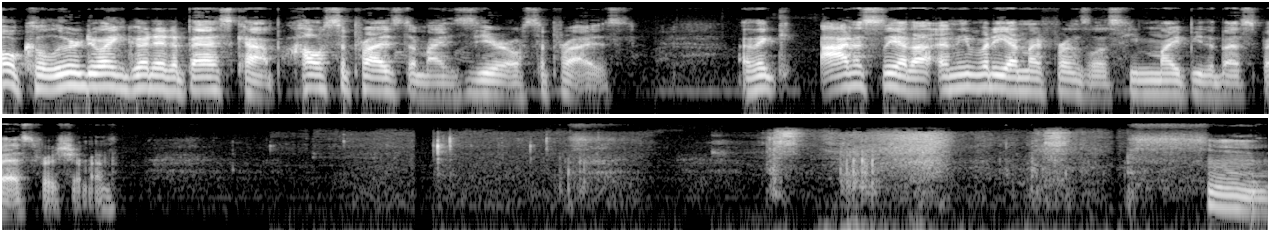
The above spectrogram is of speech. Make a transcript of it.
Oh, Kalur doing good at a bass comp. How surprised am I? Zero surprised. I think honestly, out of anybody on my friends list, he might be the best bass fisherman. Hmm.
